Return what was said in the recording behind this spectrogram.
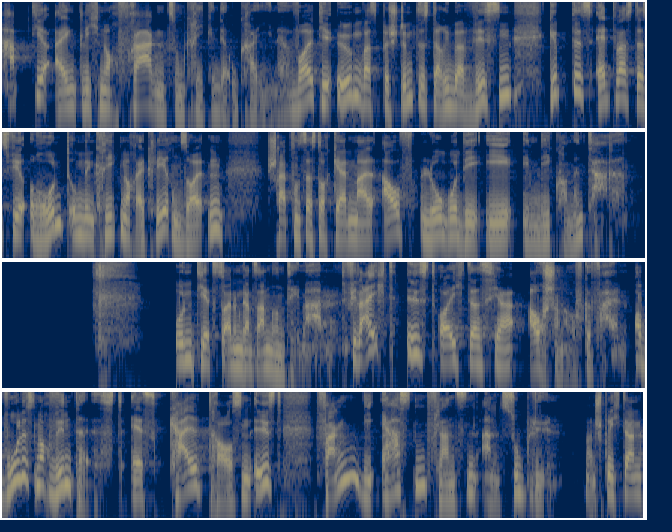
habt ihr eigentlich noch Fragen zum Krieg in der Ukraine? Wollt ihr irgendwas Bestimmtes darüber wissen? Gibt es etwas, das wir rund um den Krieg noch erklären sollten? Schreibt uns das doch gerne mal auf logo.de in die Kommentare. Und jetzt zu einem ganz anderen Thema. Vielleicht ist euch das ja auch schon aufgefallen. Obwohl es noch Winter ist, es kalt draußen ist, fangen die ersten Pflanzen an zu blühen. Man spricht dann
